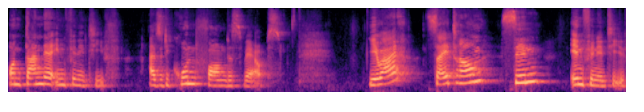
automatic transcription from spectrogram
und dann der Infinitiv, also die Grundform des Verbs. Jeweils Zeitraum, Sinn, Infinitiv.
